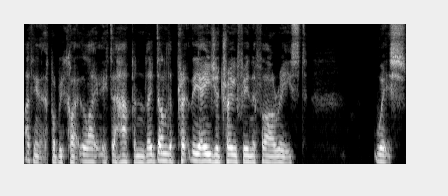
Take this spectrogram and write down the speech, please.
I think that's probably quite likely to happen. They've done the the Asia Trophy in the Far East, which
